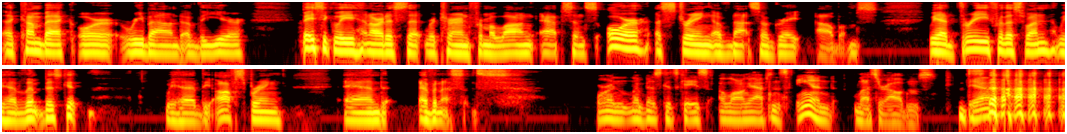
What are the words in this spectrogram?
a comeback or rebound of the year. Basically, an artist that returned from a long absence or a string of not so great albums. We had three for this one. We had Limp Bizkit, we had The Offspring, and Evanescence. Or in Limp Bizkit's case, a long absence and lesser albums. Yeah.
